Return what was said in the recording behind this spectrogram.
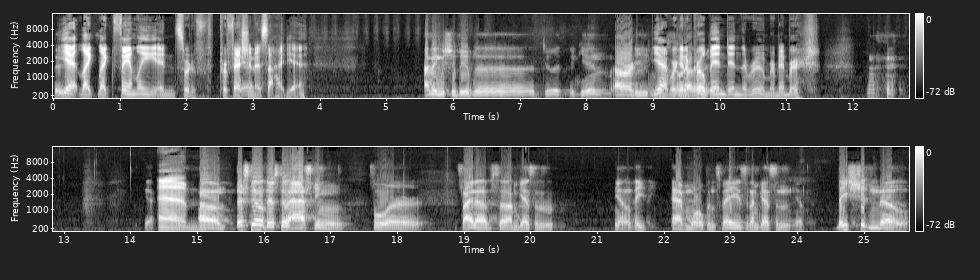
Things. Yeah, like like family and sort of profession yeah. aside, yeah. I think we should be able to do it again. I already. Yeah, we're gonna pro bend in the room. Remember? yeah. Um. Um. They're still they're still asking for sign ups, so I'm guessing, you know, they have more open space, and I'm guessing, you know, they should know.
